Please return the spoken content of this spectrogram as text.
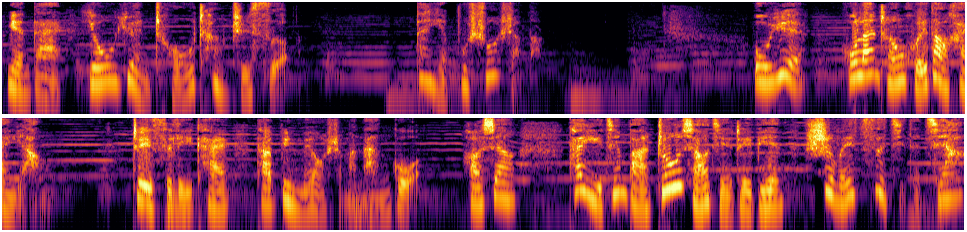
面带幽怨惆怅之色，但也不说什么。五月，胡兰成回到汉阳，这次离开他并没有什么难过，好像他已经把周小姐这边视为自己的家。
